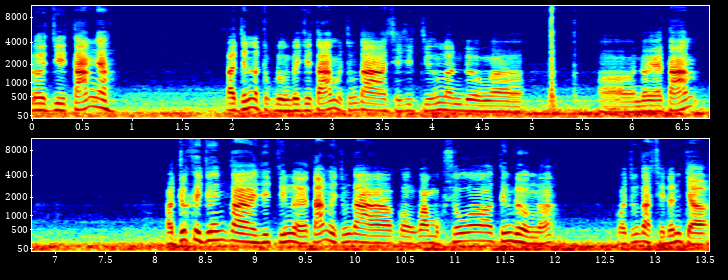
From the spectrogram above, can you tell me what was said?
DG8 nha. Đây chính là trục đường DG8 mà chúng ta sẽ di chuyển lên đường uh, uh, NE8 và trước khi chúng ta di chuyển NE8 thì chúng ta còn qua một số tuyến đường nữa. Và chúng ta sẽ đến chợ.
